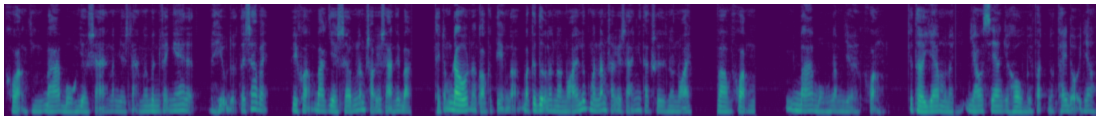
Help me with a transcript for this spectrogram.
khoảng 3, 4 giờ sáng, 5 giờ sáng mà mình phải nghe được, hiểu được. Tại sao vậy. Vì khoảng 3 giờ sớm, 5, 6 giờ sáng thì bạn thấy trong đầu nó có cái tiếng đó. Bạn cứ tưởng là nó nói lúc mà 5, 6 giờ sáng nhưng thật sự nó nói vào khoảng 3, 4, 5 giờ khoảng cái thời gian mà nó giao xen cái hồn với Phật nó thay đổi nhau.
